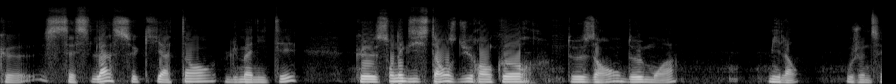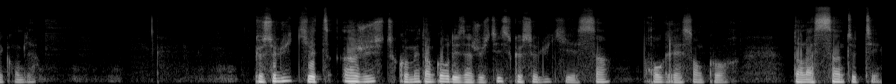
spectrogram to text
que c'est là ce qui attend l'humanité, que son existence dure encore deux ans, deux mois, mille ans, ou je ne sais combien. Que celui qui est injuste commette encore des injustices, que celui qui est saint progresse encore dans la sainteté.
